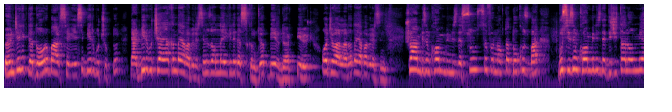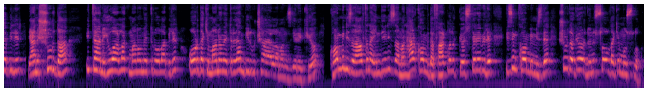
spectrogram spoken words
Öncelikle doğru bar seviyesi 1.5'tur. Yani 1.5'a yakın da yapabilirsiniz. Onunla ilgili de sıkıntı yok. 1.4, 1.3 o civarlarda da yapabilirsiniz. Şu an bizim kombimizde su 0.9 bar. Bu sizin kombinizde dijital olmayabilir. Yani şurada bir tane yuvarlak manometre olabilir. Oradaki manometreden 1.5'a ayarlamanız gerekiyor. Kombinizin altına indiğiniz zaman her kombide farklılık gösterebilir. Bizim kombimizde şurada gördüğünüz soldaki musluk.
